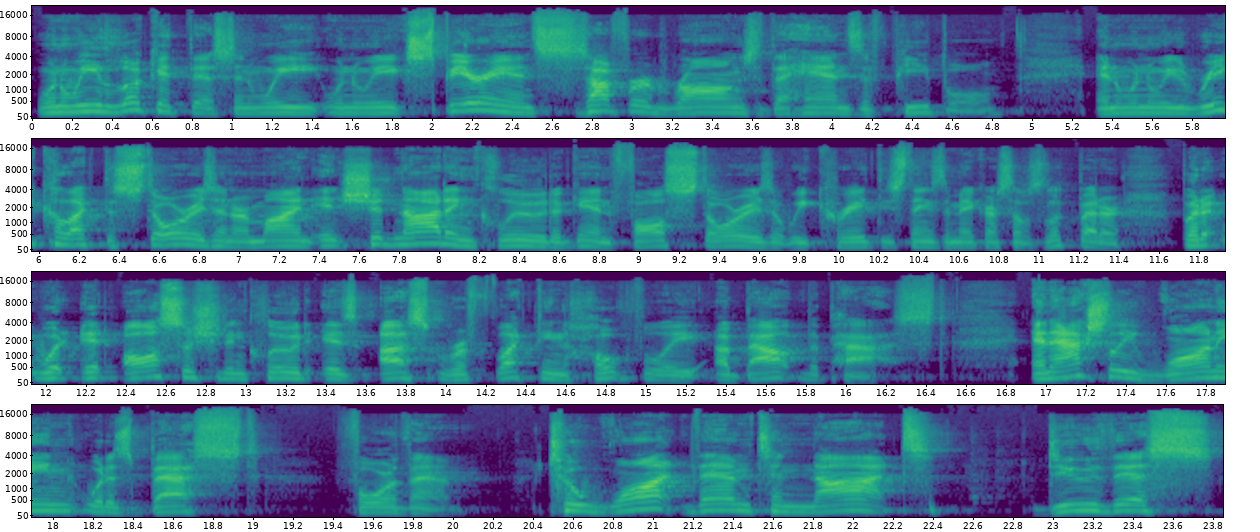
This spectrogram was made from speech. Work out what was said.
When we look at this and we when we experience suffered wrongs at the hands of people, and when we recollect the stories in our mind, it should not include, again, false stories that we create these things to make ourselves look better. But it, what it also should include is us reflecting hopefully about the past and actually wanting what is best for them. To want them to not do this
